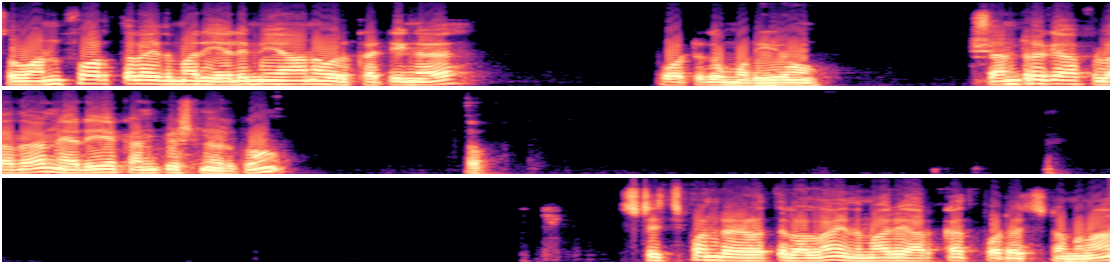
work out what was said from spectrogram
ஸோ ஒன் ஃபோர்த்தில் இது மாதிரி எளிமையான ஒரு கட்டிங்கை போட்டுக்க முடியும். சென்டர் கேப்பில் தான் நிறைய கன்ஃபியூஷன் இருக்கும். ஸ்டிச் பண்ணுற இடத்துலலாம் இந்த மாதிரி அர்க்காத் போட்டு வச்சிட்டோம்னா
